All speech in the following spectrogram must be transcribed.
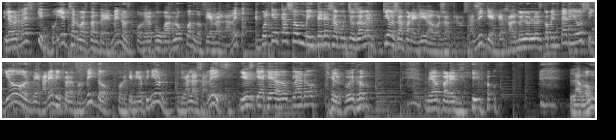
Y la verdad es que voy a echar bastante de menos poder jugarlo cuando cierren la beta. En cualquier caso, me interesa mucho saber qué os ha parecido a vosotros. Así que dejádmelo en los comentarios y yo os dejaré mi corazoncito, porque mi opinión ya la sabéis. Y es que ha quedado claro que el juego me ha parecido la bomba.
